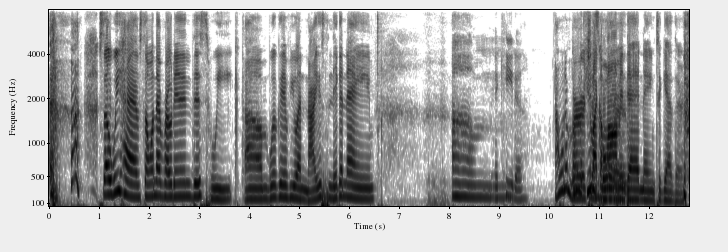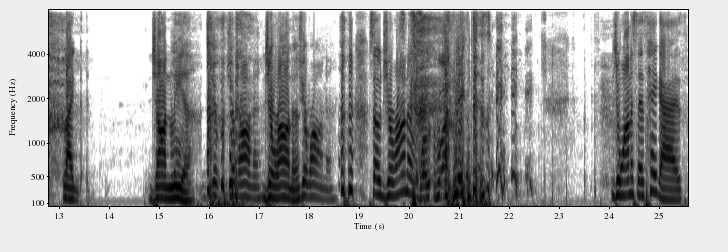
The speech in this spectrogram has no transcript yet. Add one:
so we have someone that wrote in this week. Um, we'll give you a nice nigga name. Um, Nikita. I want to merge Nikita's like a mom and dad name together, like John Leah, Ger- Gerana. Gerana. Gerana. So Joanna wrote, wrote in this. Joanna says, "Hey guys,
